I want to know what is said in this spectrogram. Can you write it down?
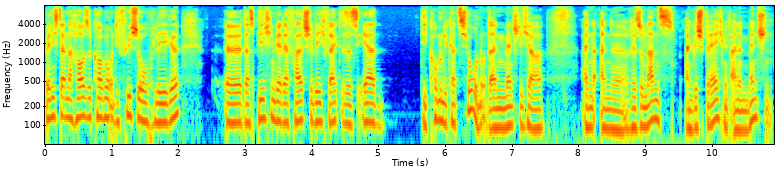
wenn ich dann nach Hause komme und die Füße hochlege, äh, das Bierchen wäre der falsche Weg. Vielleicht ist es eher die Kommunikation und ein menschlicher, ein, eine Resonanz, ein Gespräch mit einem Menschen.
